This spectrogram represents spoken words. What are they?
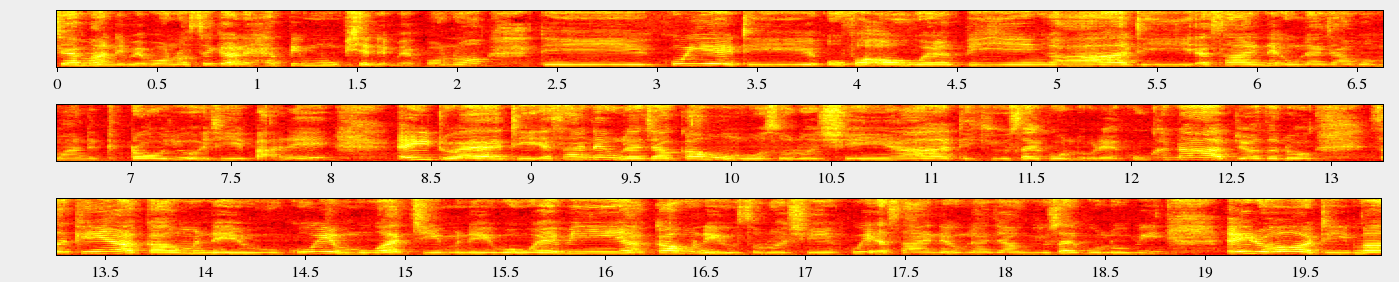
ကျန်းမာနေမယ်ပေါ့နော်။စိတ်ကလည်း happy mood ဖြစ်နေမယ်ပေါ့နော်။ဒီကိုယ့်ရဲ့ဒီ overall well being ကဒီအစာရင်းနဲ့ဦးလန်းချောင်းပေါ်မှာလည်းတော်တော်ကြီးအရေးပါတယ်။အဲ့ဒီအတွက်ဒီအစာရင်းနဲ့ဦးလန်းချောင်းကောင်းမွန်ဖို့ဆိုလို့ရှိရင်ကဒီ queue site ဖို့လိုတယ်။ခုခဏကပြောသလိုစကင်းကကောင်းမနေဘူး။ကိုယ့်ရဲ့မူကကြည်မနေဘူး။ well being ကကောင်းမနေဘူးဆိုလို့ရှိရင်ကိုယ့်ရဲ့အစာရင်းနဲ့ဦးလန်းချောင်း queue site ဖို့လိုပြီ။အဲ့တော့ဒီမှာ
